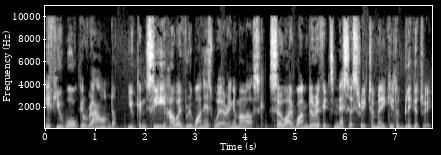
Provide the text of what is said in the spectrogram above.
If you walk around, you can see how everyone is wearing a mask, so I wonder if it's necessary to make it obligatory.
